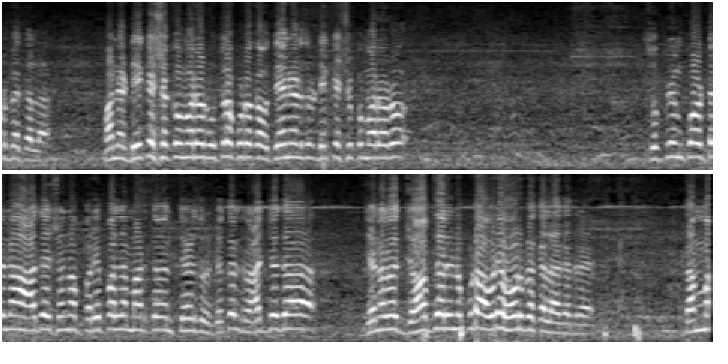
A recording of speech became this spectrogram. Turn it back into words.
ಕೊಡಬೇಕಲ್ಲ. ಮೊನ್ನೆ ಡಿ ಕೆ ಶಿವಕುಮಾರ್ ಅವರು ಉತ್ತರ ಕೊಡೋಕೆ ಅವತ್ತು ಏನು ಹೇಳಿದ್ರು ಡಿ ಕೆ ಶಿವಕುಮಾರ್ ಅವರು? ಸುಪ್ರೀಂ ಕೋರ್ಟ್ನ ಆದೇಶವನ್ನು ಪರಿಪಾಲನೆ ಮಾಡ್ತೇವೆ ಅಂತ ಹೇಳಿದ್ರು. ಜೊತೆಲಿ ರಾಜ್ಯದ ಜನರ ಜವಾಬ್ದಾರಿನೂ ಕೂಡ ಅವರೇ ಹೊರಬೇಕಲ್ಲ ಹಾಗಾದ್ರೆ. ತಮ್ಮ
